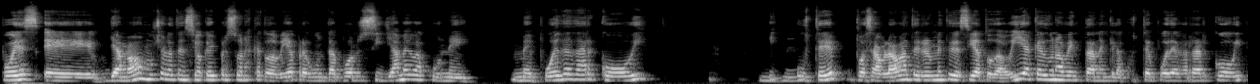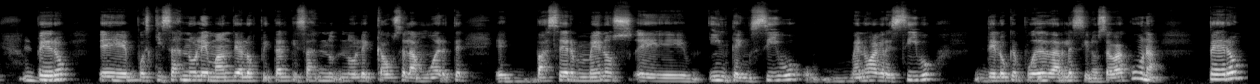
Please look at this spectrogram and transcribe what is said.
pues eh, llamaba mucho la atención que hay personas que todavía preguntan, bueno, si ya me vacuné, ¿me puede dar COVID? Usted, pues hablaba anteriormente y decía, todavía queda una ventana en la que usted puede agarrar COVID, pero eh, pues quizás no le mande al hospital, quizás no, le cause la muerte, eh, va a ser menos eh, intensivo, menos agresivo de lo que puede darle si no se vacuna. Pero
